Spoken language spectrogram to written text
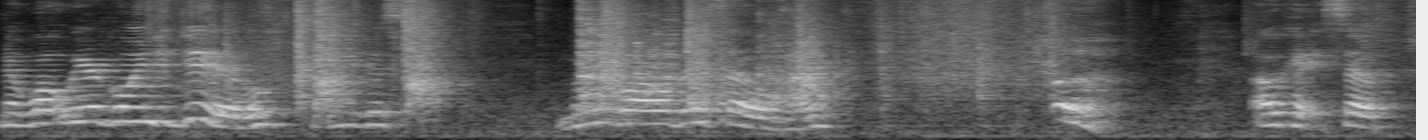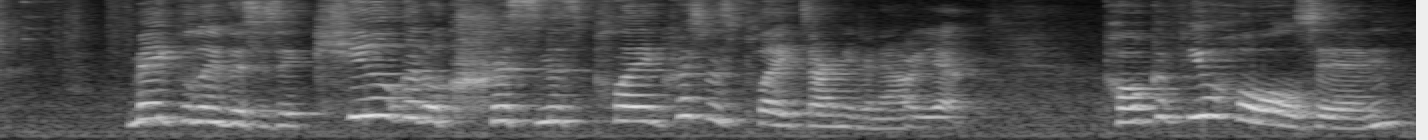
Now what we are going to do, let me just move all this over. Ugh. Okay, so make believe this is a cute little Christmas plate. Christmas plates aren't even out yet. Poke a few holes in.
